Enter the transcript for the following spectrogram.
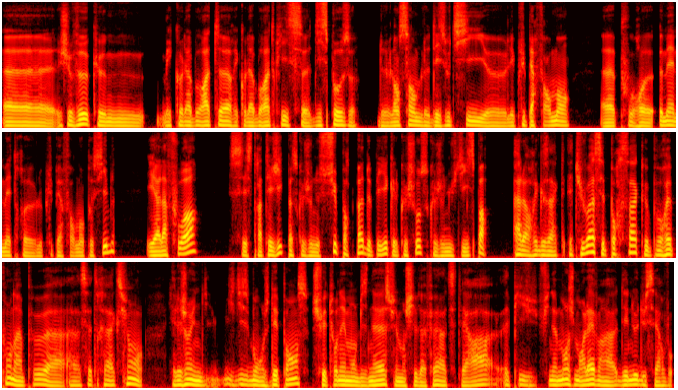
je veux que mes collaborateurs et collaboratrices disposent de l'ensemble des outils euh, les plus performants euh, pour euh, eux-mêmes être le plus performants possible. Et à la fois, c'est stratégique parce que je ne supporte pas de payer quelque chose que je n'utilise pas. Alors exact. Et tu vois, c'est pour ça que pour répondre un peu à, cette réaction, il y a des gens, ils, disent, bon, je dépense, je fais tourner mon business, je fais mon chiffre d'affaires, etc. Et puis finalement, je m'enlève des nœuds du cerveau.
